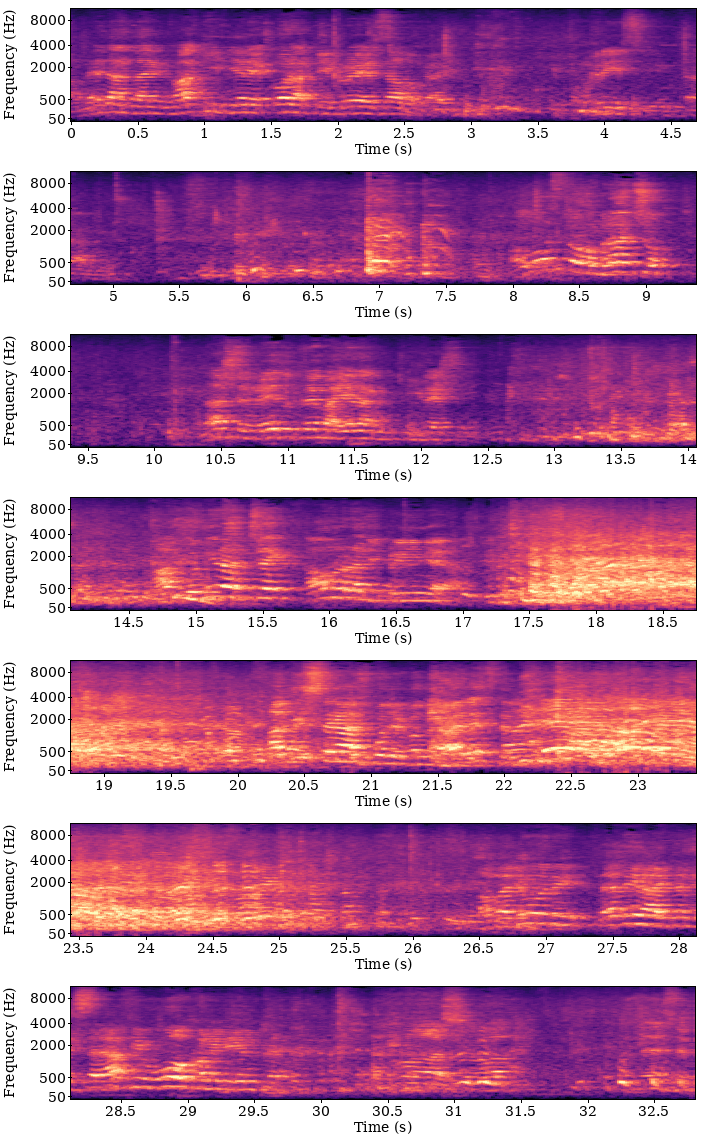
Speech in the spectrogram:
A ne dam da im vaki mjere korake i broje zalogaj. I po krisi im travim. Ali ostalom, braćo, našem redu treba jedan grešnik. Ako ček, a ono radi primjera. A ti ste naš bolje od mene, ajde recite, Ama ljudi, ne dirajte mi Serafiju, u oko mi dirite. Mašala. Ne se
